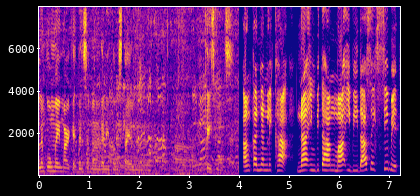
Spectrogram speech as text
alam kong may market din sa mga ganitong style ng uh, case mods. Ang kanyang likha na imbitahang maibida sa exhibit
